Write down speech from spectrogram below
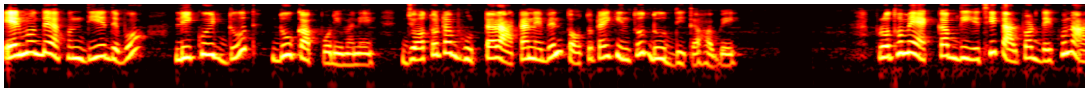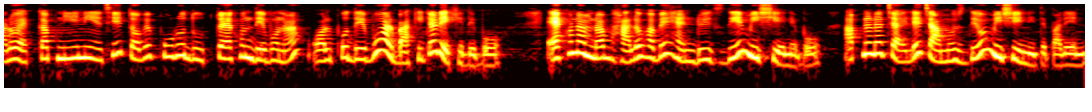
এর মধ্যে এখন দিয়ে দেব লিকুইড দুধ দু কাপ পরিমাণে। যতটা ভুট্টার আটা নেবেন ততটাই কিন্তু দুধ দিতে হবে। প্রথমে এক কাপ দিয়েছি, তারপর দেখুন আরও এক কাপ নিয়ে নিয়েছি, তবে পুরো দুধটা এখন দেব না, অল্প দেব আর বাকিটা রেখে দেব। এখন আমরা ভালোভাবে হ্যান্ড উইক্স দিয়ে মিশিয়ে নেব। আপনারা চাইলে চামচ দিয়েও মিশিয়ে নিতে পারেন।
